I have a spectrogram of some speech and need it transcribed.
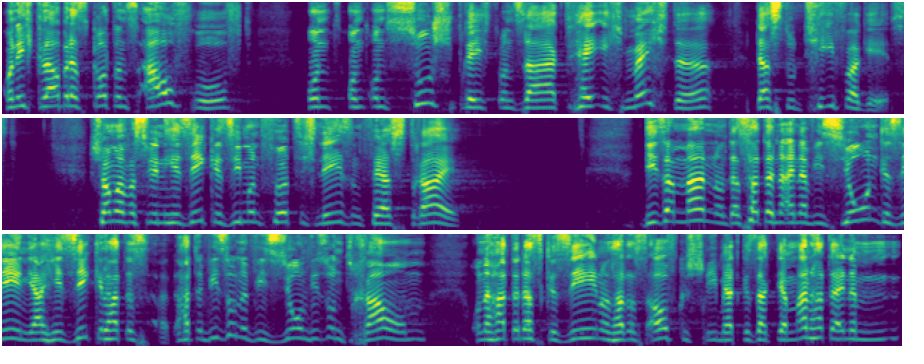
Und ich glaube, dass Gott uns aufruft und, und uns zuspricht und sagt, hey, ich möchte, dass du tiefer gehst. Schau mal, was wir in Hesekiel 47 lesen, Vers 3. Dieser Mann, und das hat er in einer Vision gesehen, ja, Hesekiel hat es, hatte wie so eine Vision, wie so ein Traum, und er das gesehen und hat das aufgeschrieben. Er hat gesagt, der Mann hatte eine,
